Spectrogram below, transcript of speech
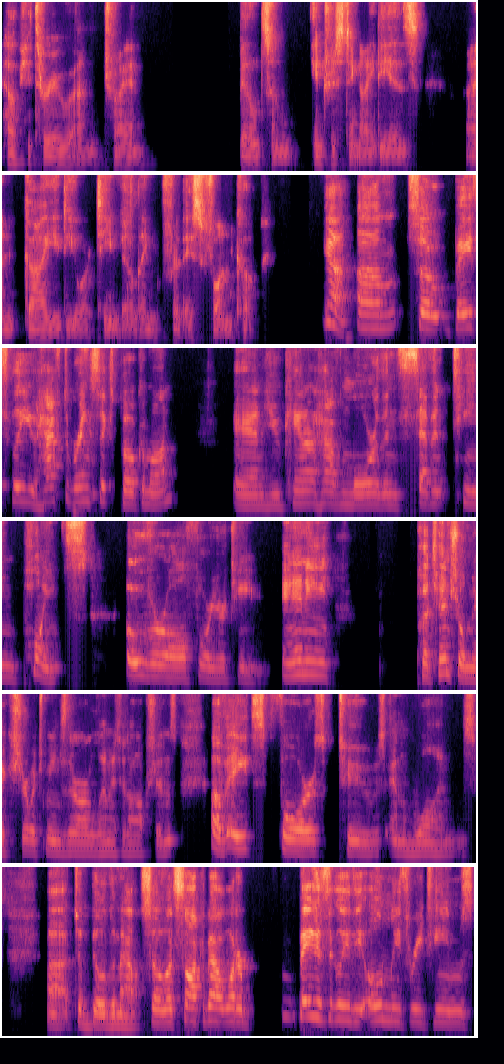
help you through and try and build some interesting ideas and guide your team building for this fun cup. Yeah. Um, so basically, you have to bring six Pokemon, and you cannot have more than 17 points overall for your team. Any potential mixture, which means there are limited options of eights, fours, twos, and ones uh, to build them out. So let's talk about what are basically the only three teams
